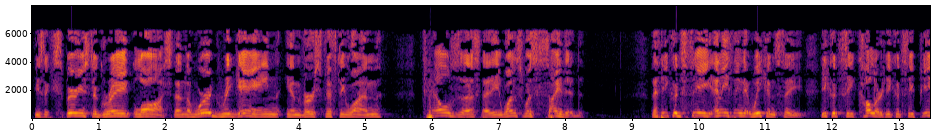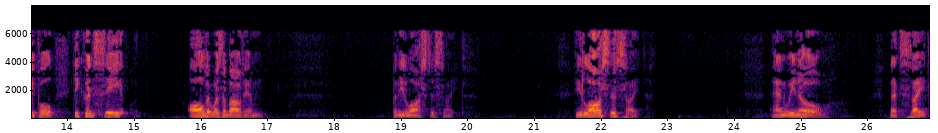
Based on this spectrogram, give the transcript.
He's experienced a great loss. Then the word regain in verse 51 tells us that he once was sighted that he could see anything that we can see. He could see color. He could see people. He could see all that was about him. But he lost his sight. He lost his sight. And we know that sight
